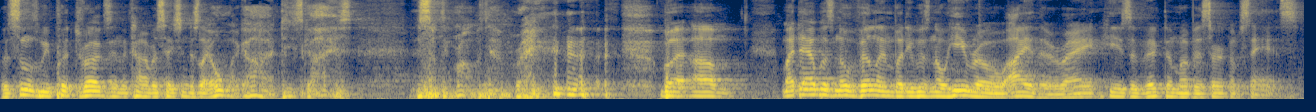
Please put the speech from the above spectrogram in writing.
But as soon as we put drugs in the conversation, it's like, oh my God, these guys, there's something wrong with them, right? but um, my dad was no villain, but he was no hero either, right? He's a victim of his circumstance.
